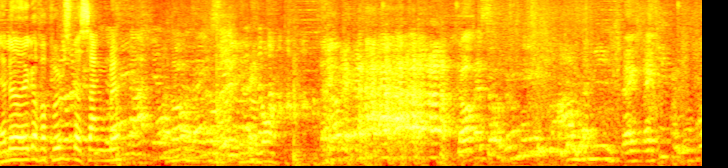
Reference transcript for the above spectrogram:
jeg nåede ikke at få fødselsdagssangen med. Nå, hvad så du? Hvad, hvad kigger du på?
